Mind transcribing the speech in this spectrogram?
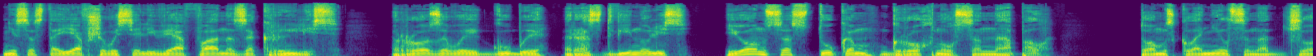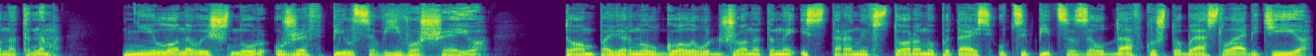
несостоявшегося Левиафана закрылись, розовые губы раздвинулись, и он со стуком грохнулся на пол. Том склонился над Джонатаном. Нейлоновый шнур уже впился в его шею. Том повернул голову Джонатана из стороны в сторону, пытаясь уцепиться за удавку, чтобы ослабить ее.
